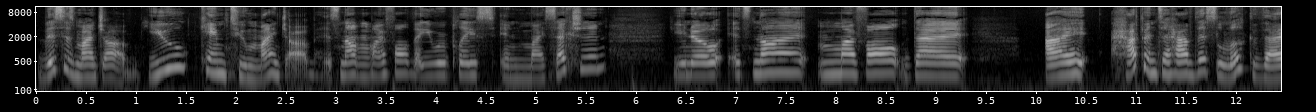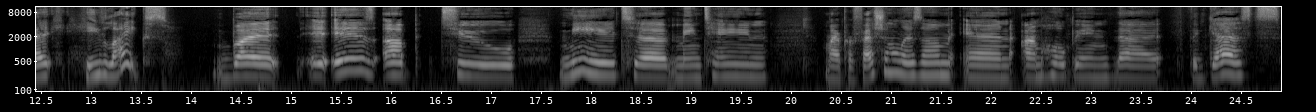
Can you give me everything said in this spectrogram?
this is my job. You came to my job. It's not my fault that you were placed in my section. You know it's not my fault that i happen to have this look that he likes. But it is up to me to maintain my professionalism, and I'm hoping that the guests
